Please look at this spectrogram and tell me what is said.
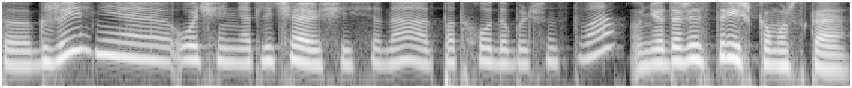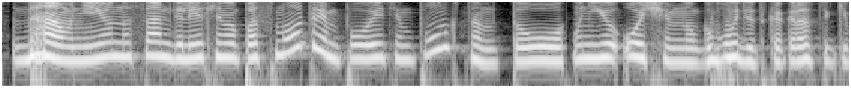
э, к жизни, очень отличающийся, да, от подхода большинства. У нее даже стрижка мужская. Да, у нее на самом деле, если мы посмотрим по этим пунктам, то у нее очень много будет как раз-таки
